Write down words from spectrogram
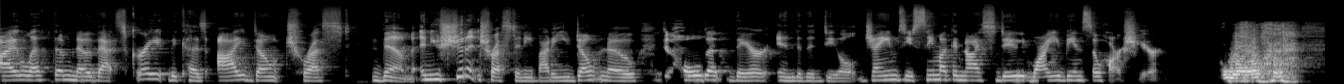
I let them know that's great because I don't trust them. And you shouldn't trust anybody you don't know to hold up their end of the deal. James, you seem like a nice dude. Why are you being so harsh here? Well,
